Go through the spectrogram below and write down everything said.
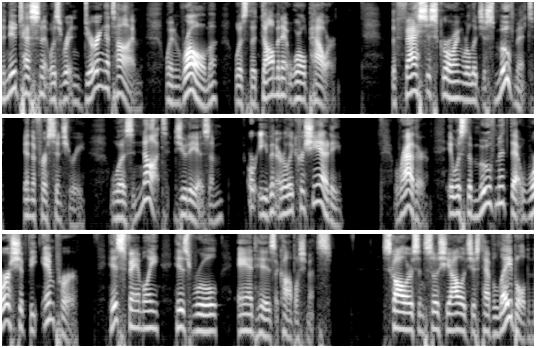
The New Testament was written during a time when Rome was the dominant world power. The fastest growing religious movement in the first century was not Judaism or even early Christianity. Rather, it was the movement that worshiped the emperor his family, his rule, and his accomplishments. Scholars and sociologists have labeled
